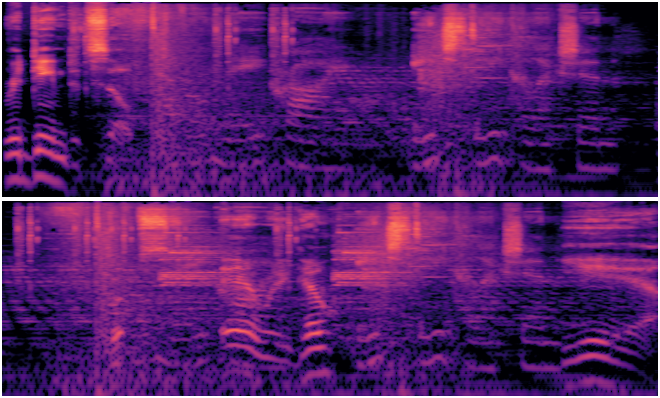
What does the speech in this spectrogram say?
redeemed itself. Devil May Cry HD Collection. Whoops. There we go. HD Collection. Yeah,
